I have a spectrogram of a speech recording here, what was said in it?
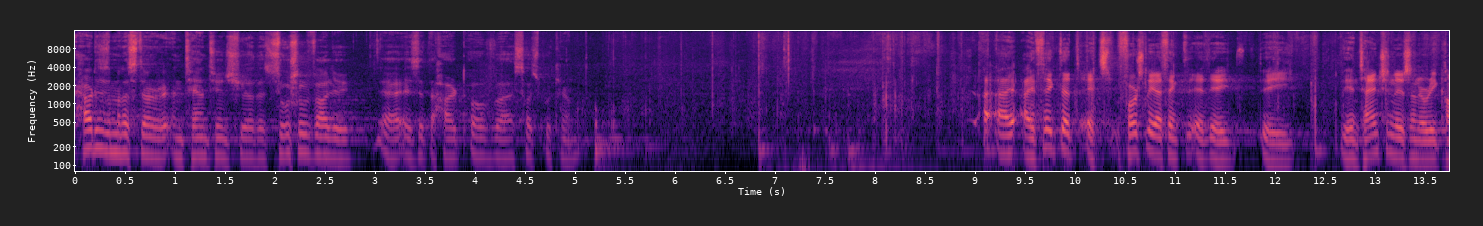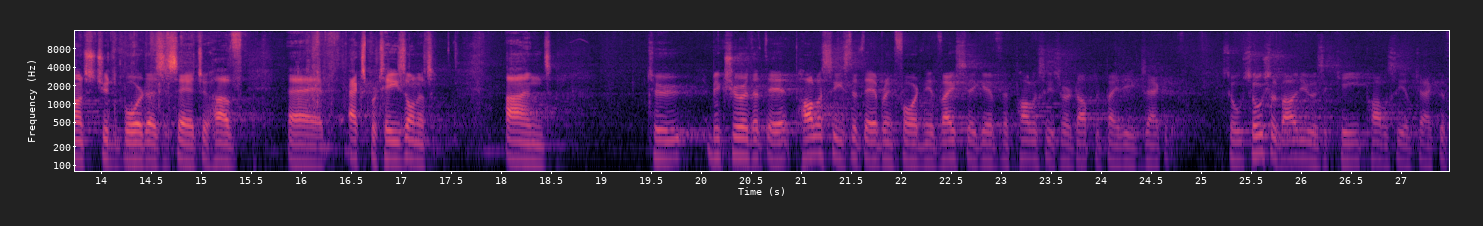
how does the Minister intend to ensure that social value uh, is at the heart of uh, such procurement? I, I, think that it's firstly, I think the, the, the intention is in a reconstituted board, as I say, to have uh, expertise on it and to make sure that the policies that they bring forward and the advice they give, the policies are adopted by the executive. So social value is a key policy objective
